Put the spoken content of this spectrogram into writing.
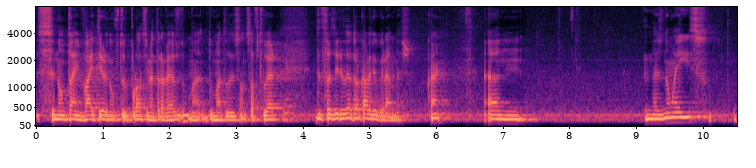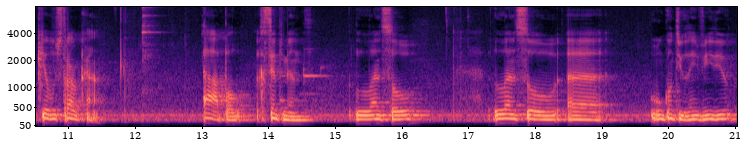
se não tem, vai ter num futuro próximo através de uma, de uma atualização de software, de fazer eletrocardiogramas. ok? Ahm, mas não é isso que eu vos trago cá. A Apple recentemente lançou lançou ah, um conteúdo em vídeo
